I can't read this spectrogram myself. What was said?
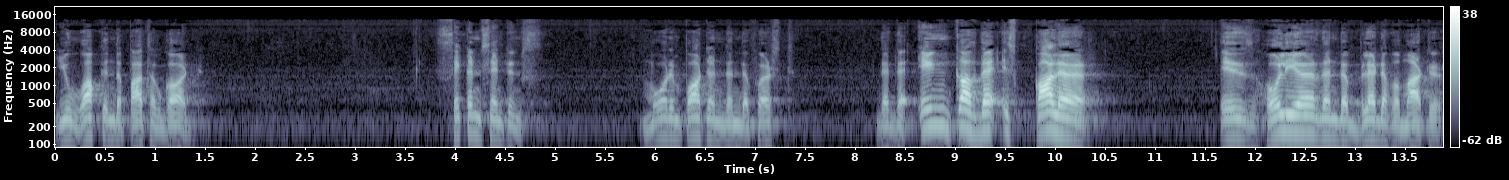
you walk in the path of God. Second sentence, more important than the first, that the ink of the scholar is holier than the blood of a martyr.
